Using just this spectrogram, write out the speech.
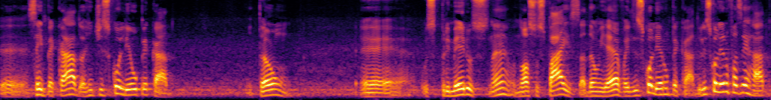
é, sem pecado, a gente escolheu o pecado. Então, é, os primeiros, né, nossos pais, Adão e Eva, eles escolheram o pecado, eles escolheram fazer errado.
